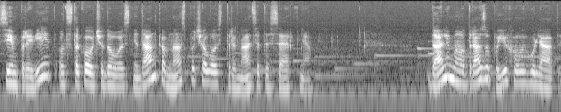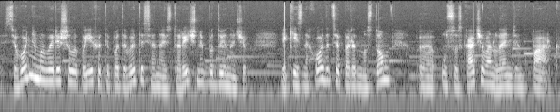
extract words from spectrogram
Всім привіт! От з такого чудового сніданка в нас почалось 13 серпня. Далі ми одразу поїхали гуляти. Сьогодні ми вирішили поїхати подивитися на історичний будиночок, який знаходиться перед мостом е, у Соскачеван Лендінг Парк.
